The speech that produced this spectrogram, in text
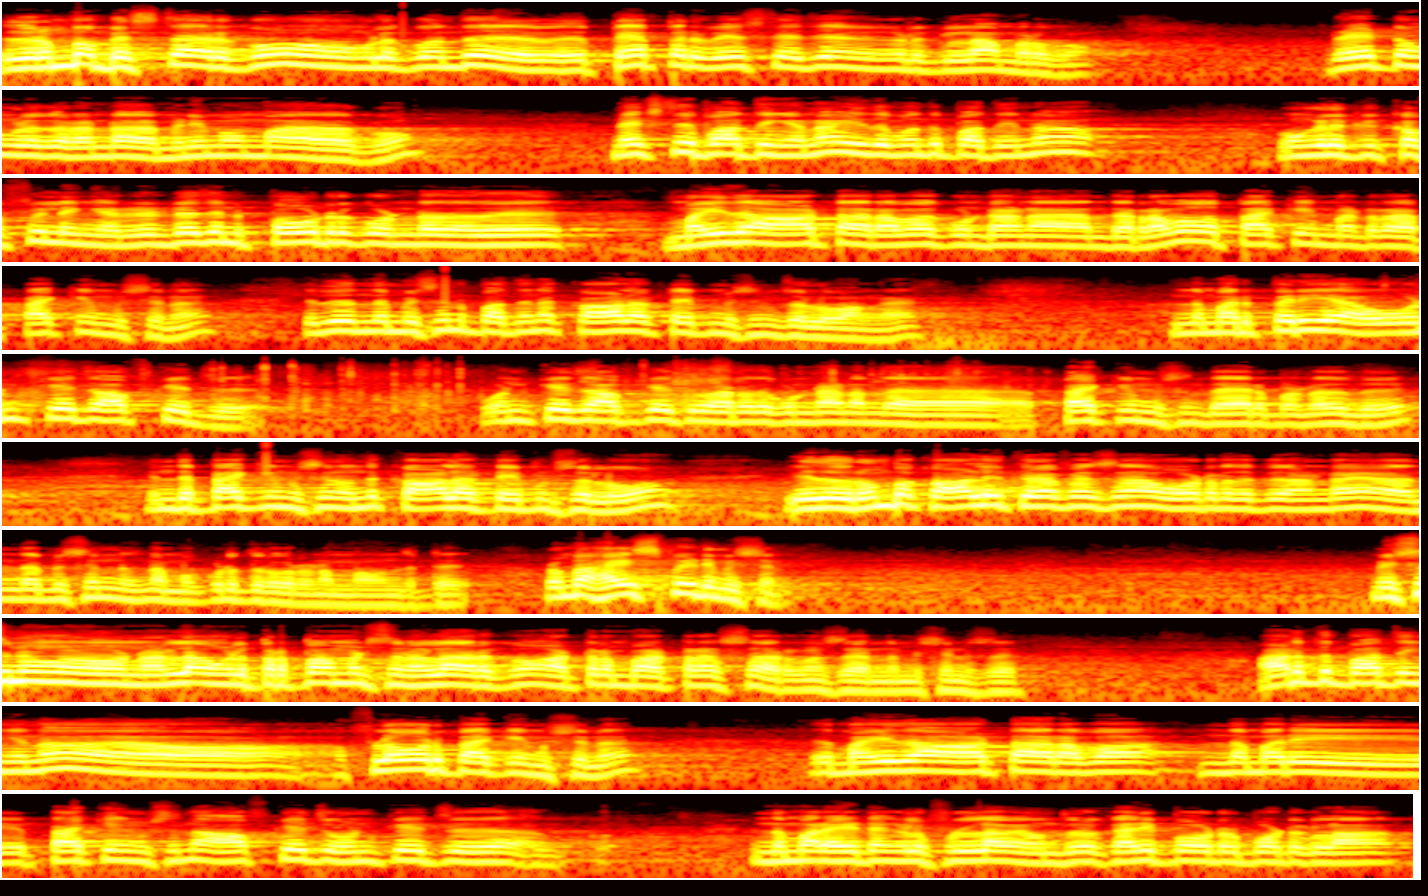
இது ரொம்ப பெஸ்ட்டாக இருக்கும். உங்களுக்கு வந்து பேப்பர் வேஸ்டேஜே உங்களுக்கு இல்லாமல் இருக்கும். ரேட்டு உங்களுக்கு ரெண்டா மினிமமாக இருக்கும். நெக்ஸ்ட்டு பார்த்தீங்கன்னா இது வந்து பார்த்தீங்கன்னா உங்களுக்கு கஃபில்லிங்க டிடர்ஜென்ட் பவுடருக்கு உண்டானது மைதா ஆட்டா ரவாக்கு உண்டான அந்த ரவை பேக்கிங் பண்ணுற பேக்கிங் மிஷினு இது இந்த மிஷின் பார்த்தீங்கன்னா காலர் டைப் மிஷின் சொல்லுவாங்க. இந்த மாதிரி பெரிய one KG half KG one KG half KG வர்றதுக்கு உண்டான அந்த பேக்கிங் மிஷின் தயார் பண்ணுறது இந்த பேக்கிங் மிஷின் வந்து காலர் டைப்னு சொல்லுவோம். இது ரொம்ப காலிகிராஃபஸாக ஓடுறதுக்கான அந்த மிஷின் நம்ம கொடுத்துருக்குறோம் நம்ம வந்துட்டு. ரொம்ப ஹை ஸ்பீடு மிஷின் மிஷினும் நல்லா உங்களுக்கு பர்ஃபார்மன்ஸ் நல்லாயிருக்கும் அட்ரம்ப அட்ராஸாக அட்ராக்ஸாக இருக்கும் சார் இந்த மிஷின்ஸு அடுத்து பார்த்தீங்கன்னா ஃப்ளவர் பேக்கிங் மிஷினு மைதா ஆட்டா ரவா இந்த மாதிரி packing machine half kg one kg இந்த மாதிரி ஐட்டங்கள் ஃபுல்லாகவே வந்துடும் கறி பவுடர் போட்டுக்கலாம்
